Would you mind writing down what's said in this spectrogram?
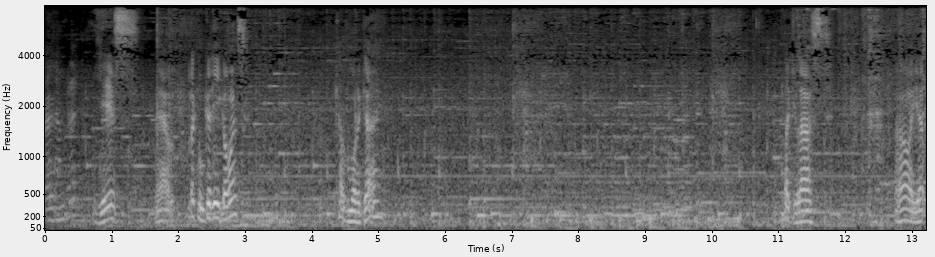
100. Yes. Now, looking good here, guys. Couple more to go. Lucky last. Oh, yep.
